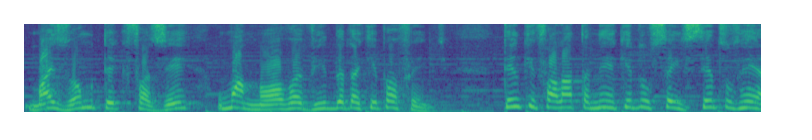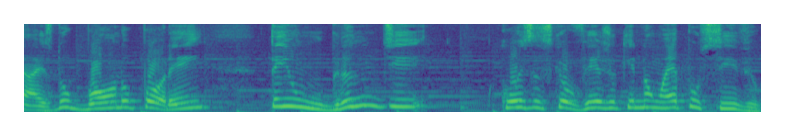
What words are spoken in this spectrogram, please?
mas vamos ter que fazer uma nova vida daqui para frente. Tenho que falar também aqui dos 600 reais, do bono, porém, tem um grande coisas que eu vejo que não é possível.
